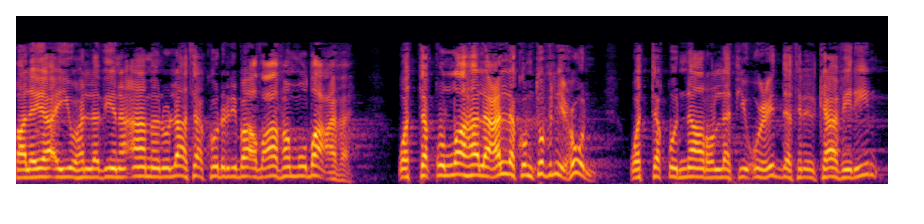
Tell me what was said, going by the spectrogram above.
قال يا أيها الذين آمنوا لا تأكلوا الربا أضعافا مضاعفة واتقوا الله لعلكم تفلحون واتقوا النار التي أعدت للكافرين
